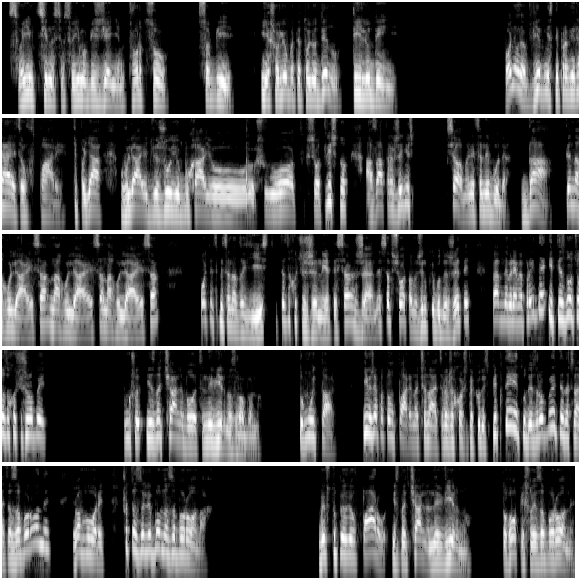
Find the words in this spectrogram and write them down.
своїм цінностям, своїм обіжденням, творцю, собі. І якщо любите ту людину, тій людині. Поняли? Вірність не провіряється в парі. Типу, я гуляю, двіжую, бухаю, от, все отлично, а завтра женюсь, все, мене це не буде. Да, ти нагуляєшся, нагуляєшся, нагуляєшся, потім тобі це надоїсть, ти захочеш женитися, женишся, все, там жінкою буде жити, певне время пройде, і ти знову цього захочеш робити. Тому що ізначально було це невірно зроблено. Тому і так. І вже потім в парі починається, ви вже хочете кудись піти, туди зробити, починаються заборони, і вам говорять, що це за любов на заборонах. Ви вступили в пару ізначально невірно. Того пішли заборони.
